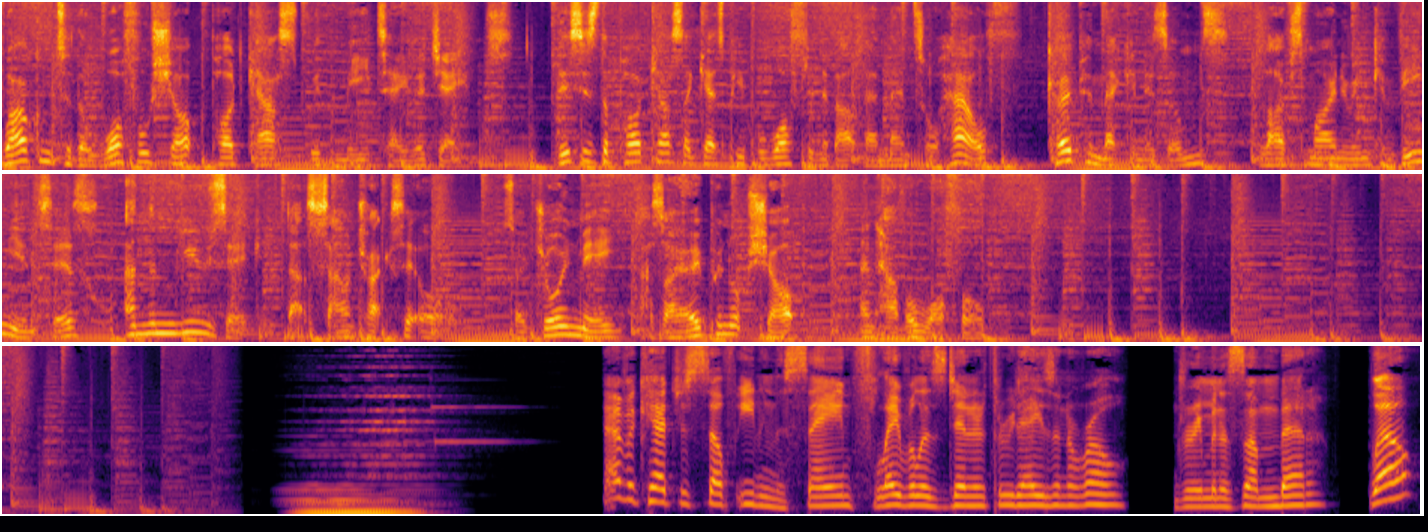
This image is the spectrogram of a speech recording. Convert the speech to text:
Welcome to the Waffle Shop podcast with me, Taylor James. This is the podcast that gets people waffling about their mental health, coping mechanisms, life's minor inconveniences, and the music that soundtracks it all. So join me as I open up shop and have a waffle. Ever catch yourself eating the same flavorless dinner three days in a row? Dreaming of something better? Well,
